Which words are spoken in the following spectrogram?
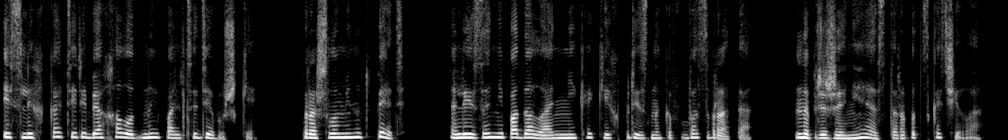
и слегка теребя холодные пальцы девушки. Прошло минут пять. Лиза не подала никаких признаков возврата. Напряжение Эстера подскочило.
